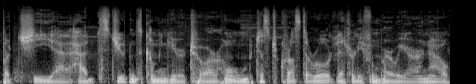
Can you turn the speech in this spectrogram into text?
but she uh, had students coming here to our home just across the road, literally from where we are now.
